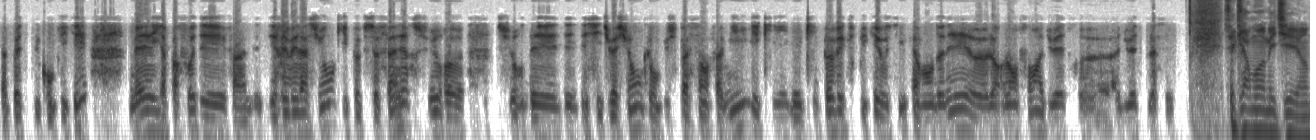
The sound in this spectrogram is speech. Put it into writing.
ça peut être plus compliqué. Mais il y a parfois des, enfin, des révélations qui peuvent se faire sur, euh, sur des, des, des, situations qui ont pu se passer en famille et qui, et qui peuvent expliquer aussi qu'à un moment donné, euh, l'enfant a dû être, euh, a dû être placé. C'est clairement un métier, hein,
